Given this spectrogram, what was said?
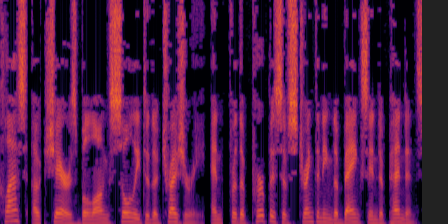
Class A shares belong solely to the Treasury, and, for the purpose of strengthening the bank's independence,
